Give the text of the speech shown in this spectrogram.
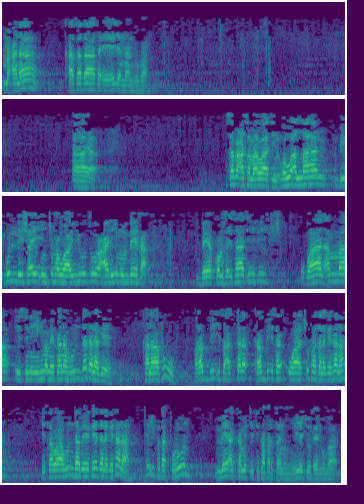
معنا قصدا تأي جنان دوبا آية سبع سماوات وهو الله بكل شيء شوف وايوتو عليم بيكا بيكم سيساتي في kana hunda dalage kanaafuu rabbi isa akkana rabbi isa waa cufa dalage kana isa waa hunda beekee dalage kana kayfa takfuruun mee akkamitti itti kafartanii jechuudha duuba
